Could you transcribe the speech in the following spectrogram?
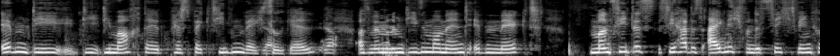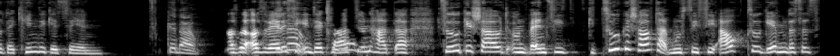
eben die, die, die Macht der Perspektivenwechsel, ja. gell? Ja. Also wenn man in diesem Moment eben merkt, man sieht es, sie hat es eigentlich von der Sichtwinkel der Kinder gesehen. Genau. Also als wäre genau. sie in der Klasse genau. und hat da zugeschaut und wenn sie zugeschaut hat, musste sie auch zugeben, dass es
